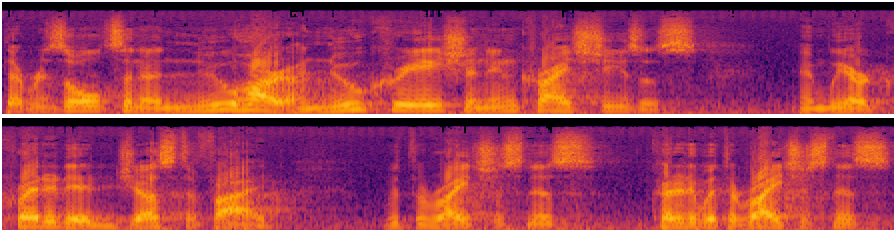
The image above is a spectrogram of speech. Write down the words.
that results in a new heart, a new creation in Christ Jesus. And we are credited, justified with the righteousness, credited with the righteousness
